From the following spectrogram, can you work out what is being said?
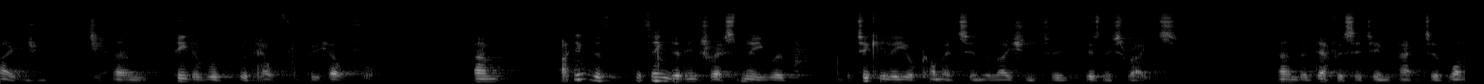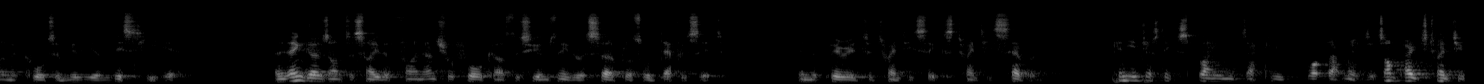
page. Um, either would, would help, be helpful. Um, I think the, the thing that interests me were particularly your comments in relation to business rates and the deficit impact of one and a quarter million this year. And it then goes on to say the financial forecast assumes neither a surplus or deficit in the period to 26-27. Can you just explain exactly what that means? It's on page 20,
